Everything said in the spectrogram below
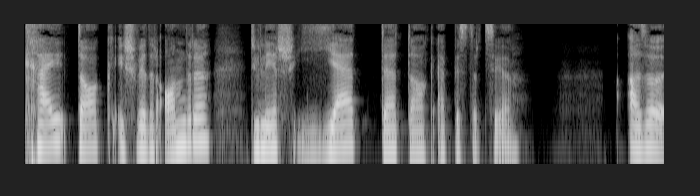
Kein Tag ist wie der andere. Du lernst jeden Tag etwas dazu. Also,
